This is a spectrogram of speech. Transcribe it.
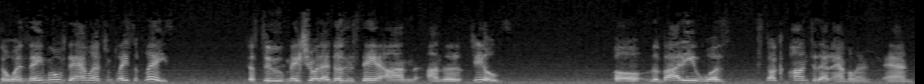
So when they moved the ambulance from place to place, just to make sure that it doesn't stay on on the fields, well, the body was stuck onto that ambulance, and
